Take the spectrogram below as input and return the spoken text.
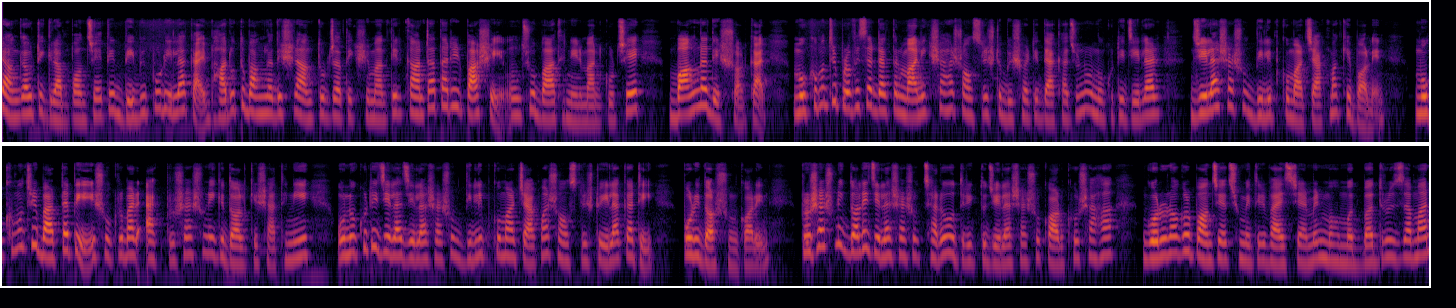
রাঙ্গাউটি গ্রাম পঞ্চায়েতের দেবীপুর এলাকায় ভারত বাংলাদেশের আন্তর্জাতিক সীমান্তের কাঁটাতারের পাশে উঁচু বাঁধ নির্মাণ করছে বাংলাদেশ সরকার। মুখ্যমন্ত্রী প্রফেসর ডাক্তার মানিক সাহা সংশ্লিষ্ট বিষয়টি দেখার জন্য ঊনকোটি জেলার জেলা শাসক দিলীপ কুমার চাকমাকে বলেন মুখ্যমন্ত্রী বার্তা পেয়ে শুক্রবার এক প্রশাসনিক দলকে সাথে নিয়ে ঊনকোটি জেলা জেলা শাসক দিলীপ কুমার চাকমা সংশ্লিষ্ট এলাকাটি পরিদর্শন করেন। প্রশাসনিক দলে জেলা শাসক ছাড়াও অতিরিক্ত জেলা শাসক অর্ঘ সাহা, গৌরনগর পঞ্চায়েত সমিতির ভাইস চেয়ারম্যান মোহাম্মদ বদরুজ্জামান,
